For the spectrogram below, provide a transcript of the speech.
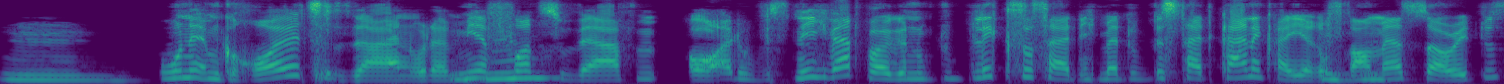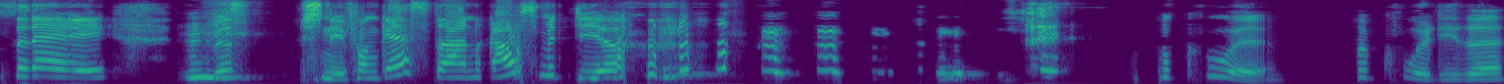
Mhm. Ohne im Groll zu sein oder mir mhm. vorzuwerfen, oh, du bist nicht wertvoll genug, du blickst es halt nicht mehr, du bist halt keine Karrierefrau mhm. mehr, sorry to say. Du bist Schnee von gestern, raus mit dir. so cool. So cool. Diese,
